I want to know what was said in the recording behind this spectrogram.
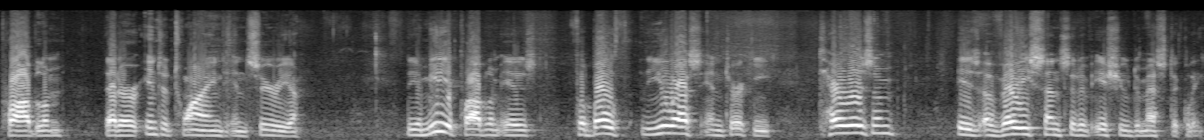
problem that are intertwined in Syria. The immediate problem is for both the U.S. and Turkey, terrorism is a very sensitive issue domestically.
